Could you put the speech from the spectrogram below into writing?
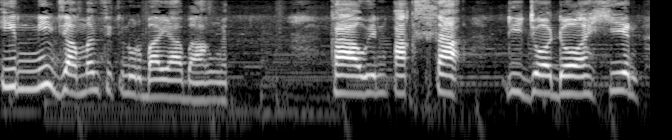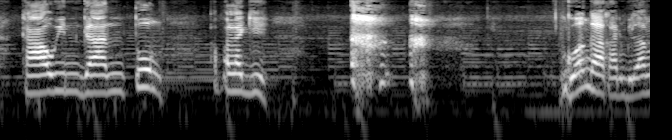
ini zaman Siti Nurbaya banget. Kawin paksa dijodohin kawin gantung. Apalagi gua nggak akan bilang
